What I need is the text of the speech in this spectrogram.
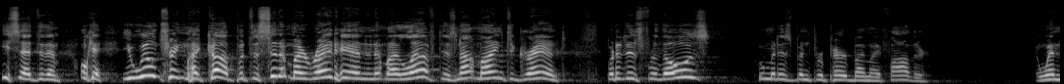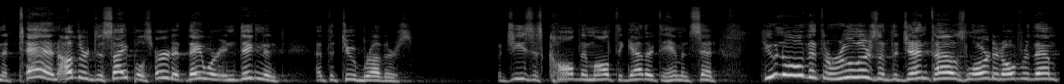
He said to them, Okay, you will drink my cup, but to sit at my right hand and at my left is not mine to grant, but it is for those whom it has been prepared by my Father. And when the ten other disciples heard it, they were indignant at the two brothers. But Jesus called them all together to him and said, you know that the rulers of the Gentiles lord it over them,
